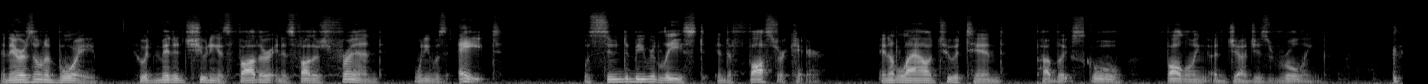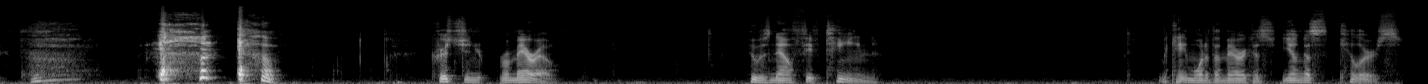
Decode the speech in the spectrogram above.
An Arizona boy who admitted shooting his father and his father's friend when he was eight was soon to be released into foster care and allowed to attend public school following a judge's ruling. Christian Romero, who is now 15, became one of America's youngest killers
